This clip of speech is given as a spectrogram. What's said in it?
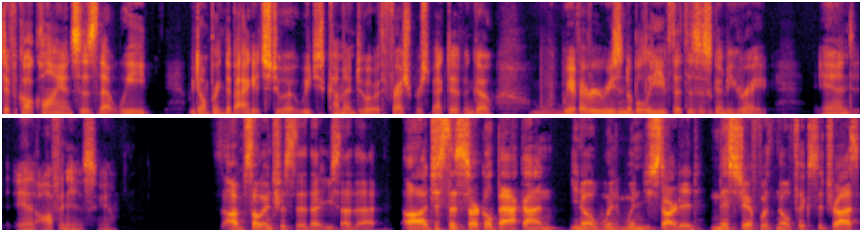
difficult clients is that we we don't bring the baggage to it. We just come into it with fresh perspective and go, we have every reason to believe that this is going to be great. And it often is, yeah. I'm so interested that you said that. Uh, just to circle back on, you know, when when you started Mischief with No Fixed Address,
